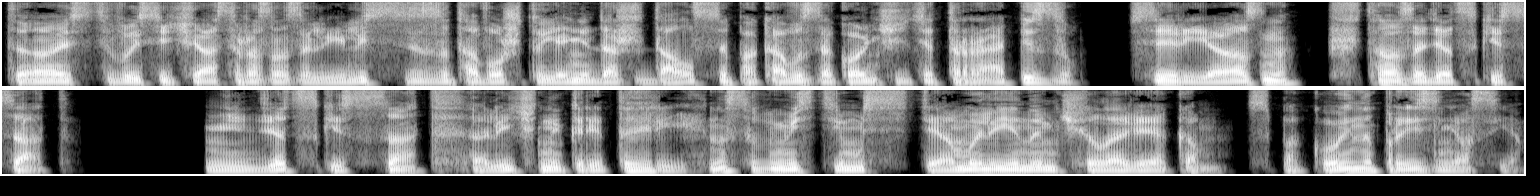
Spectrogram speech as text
«То есть вы сейчас разозлились из-за того, что я не дождался, пока вы закончите трапезу? Серьезно? Что за детский сад?» Не детский сад, а личный критерий на совместимость с тем или иным человеком», — спокойно произнес я.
